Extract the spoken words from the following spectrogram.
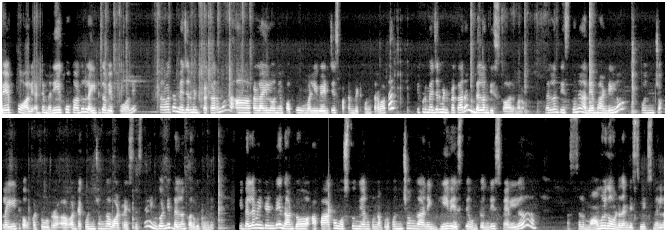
వేపుకోవాలి. అంటే మరీ ఎక్కువ కాదు లైట్గా వేపుకోవాలి. తర్వాత మెజర్మెంట్ ప్రకారం ఆ కళాయిలోని పప్పు మళ్ళీ వేడి చేసి పక్కన పెట్టుకున్న తర్వాత ఇప్పుడు మెజర్మెంట్ ప్రకారం బెల్లం తీసుకోవాలి మనం. బెల్లం తీసుకుని అదే భాండీలో కొంచెం లైట్గా ఒక టూ డ్రా అంటే కొంచెంగా వాటర్ వేసేస్తే ఇదిగోండి బెల్లం కరుగుతుంది. ఈ బెల్లం ఏంటంటే దాంట్లో ఆ పాకం వస్తుంది అనుకున్నప్పుడు కొంచెం కానీ గీ వేస్తే ఉంటుంది. స్మెల్ అస్సలు మామూలుగా ఉండదండి స్వీట్ స్మెల్.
